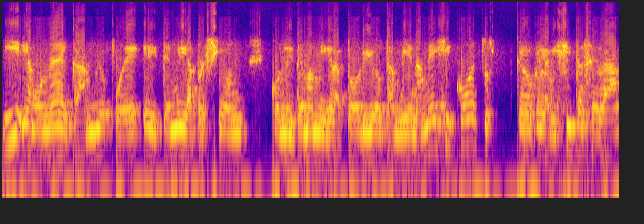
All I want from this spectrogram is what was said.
y la moneda de cambio fue el tema y la presión con el tema migratorio también a México, entonces Creo que la visita se da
